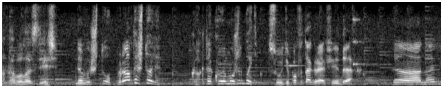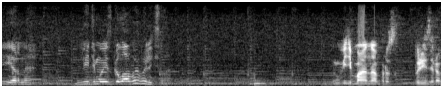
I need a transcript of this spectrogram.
Она была здесь? Да вы что, правда что ли? Как такое может быть? Судя по фотографии, да. Да, наверное. Видимо, из головы вылетело. Видимо, она просто призрак.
